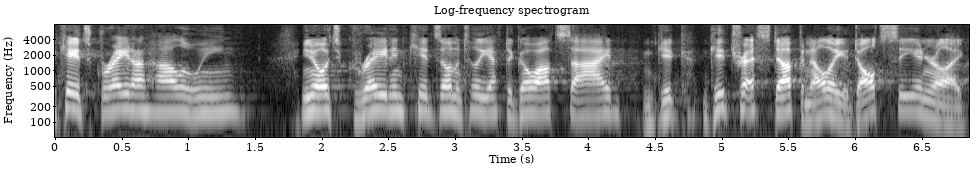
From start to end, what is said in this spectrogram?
Okay, it's great on Halloween. You know, it's great in Kids Zone until you have to go outside and get, get dressed up and all the adults see, and you're like,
